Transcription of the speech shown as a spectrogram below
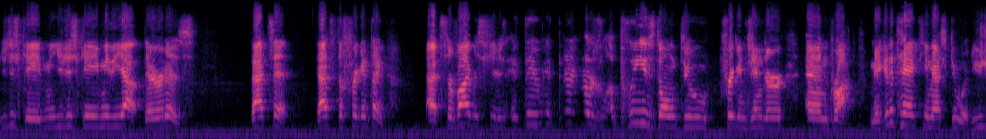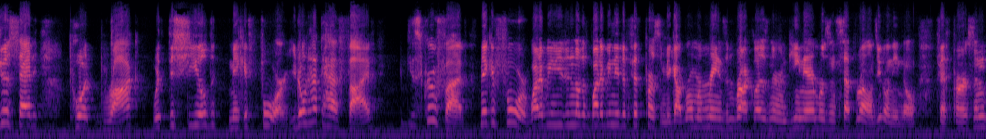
You just gave me. You just gave me the out. There it is. That's it. That's the friggin' thing. At Survivor Series, if they, if please don't do friggin' Jinder and Brock. Make it a tag team match. Do what you just said. Put Brock with the Shield. Make it four. You don't have to have five. Screw five. Make it four. Why do we need another? Why do we need a fifth person? You got Roman Reigns and Brock Lesnar and Dean Ambrose and Seth Rollins. You don't need no fifth person.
